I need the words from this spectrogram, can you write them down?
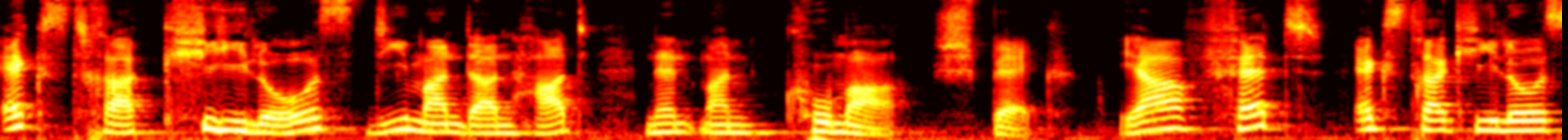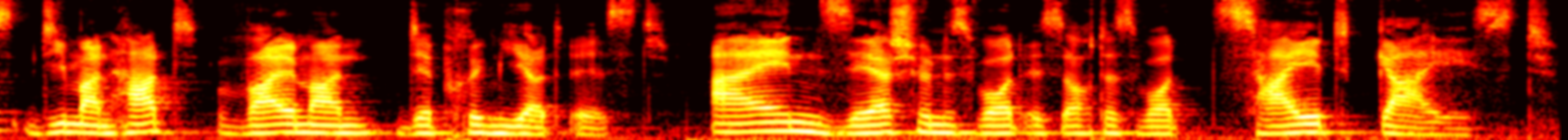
extra Kilos, die man dann hat, nennt man Kummerspeck. Ja, Fett, extra Kilos, die man hat, weil man deprimiert ist. Ein sehr schönes Wort ist auch das Wort Zeitgeist.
